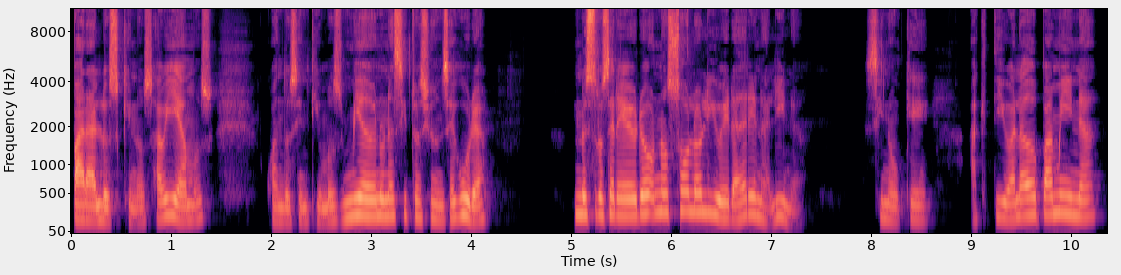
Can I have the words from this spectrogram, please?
para los que no sabíamos, cuando sentimos miedo en una situación segura, nuestro cerebro no solo libera adrenalina, sino que activa la dopamina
